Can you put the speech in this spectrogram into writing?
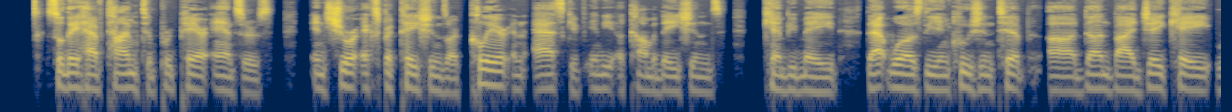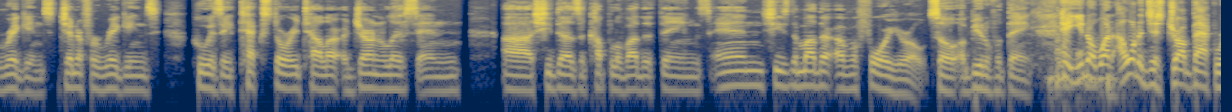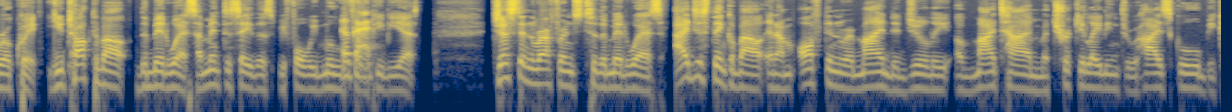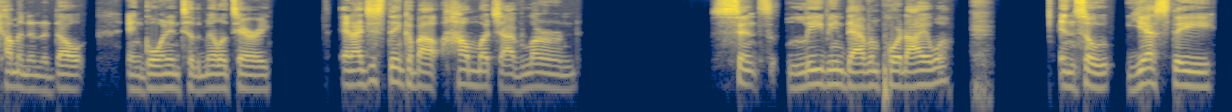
so they have time to prepare answers, ensure expectations are clear, and ask if any accommodations can be made. That was the inclusion tip uh, done by J.K. Riggins, Jennifer Riggins, who is a tech storyteller, a journalist, and uh, she does a couple of other things. And she's the mother of a four year old. So, a beautiful thing. Hey, you know what? I want to just drop back real quick. You talked about the Midwest. I meant to say this before we moved okay. from PBS just in reference to the Midwest, I just think about, and I'm often reminded, Julie, of my time matriculating through high school, becoming an adult, and going into the military. And I just think about how much I've learned since leaving Davenport, Iowa. And so, yes, they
